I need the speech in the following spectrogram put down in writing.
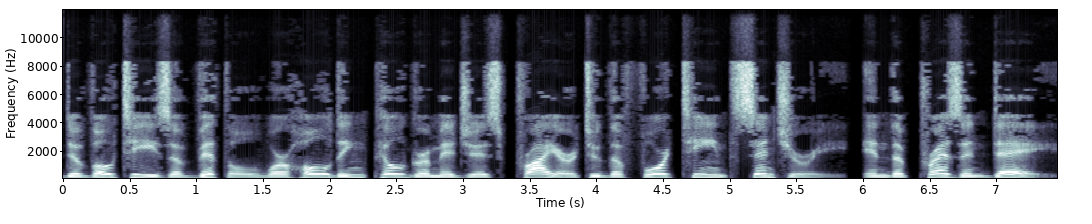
Devotees of Vithal were holding pilgrimages prior to the 14th century. In the present day,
